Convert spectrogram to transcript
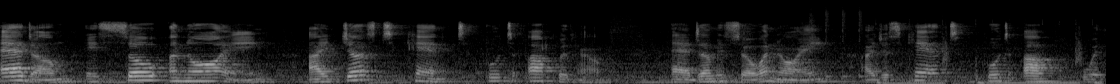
Adam is so annoying. I just can't put up with him. Adam is so annoying. I just can't put up with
